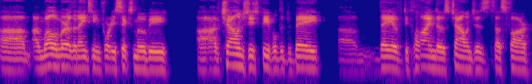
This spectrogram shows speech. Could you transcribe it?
Um, I'm well aware of the 1946 movie. Uh, I've challenged these people to debate. Um, they have declined those challenges thus far.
